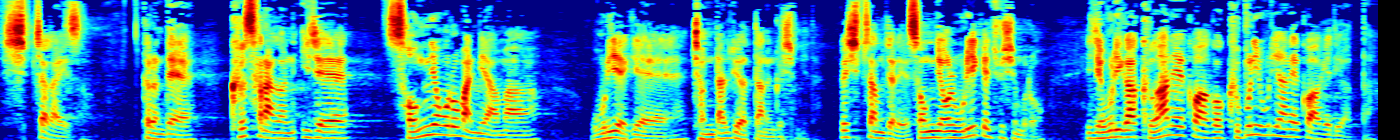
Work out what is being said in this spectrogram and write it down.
십자가에서. 그런데 그 사랑은 이제 성령으로 말미암아 우리에게 전달되었다는 것입니다. 그 13절에 성령을 우리에게 주심으로 이제 우리가 그 안에 거하고 그분이 우리 안에 거하게 되었다.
